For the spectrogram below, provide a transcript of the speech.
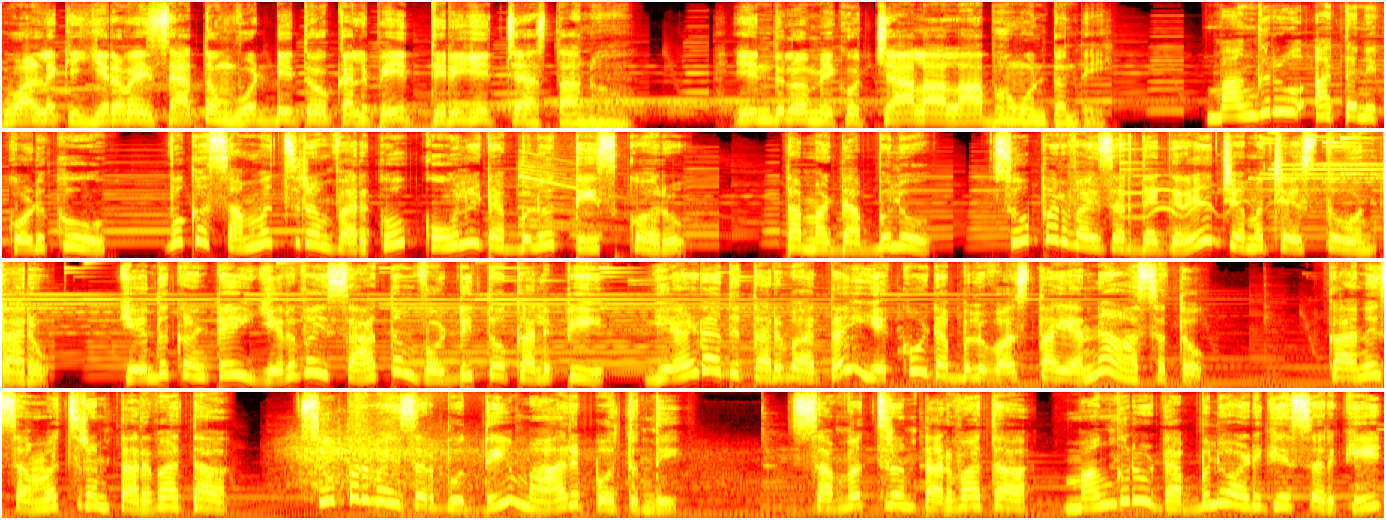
వాళ్ళకి ఇరవై శాతం వడ్డీతో కలిపి తిరిగిచ్చేస్తాను ఇందులో మీకు చాలా లాభం ఉంటుంది. మంగరు అతని కొడుకు ఒక సంవత్సరం వరకు కూలి డబ్బులు తీసుకోరు. తమ డబ్బులు సూపర్వైజర్ దగ్గరే జమ చేస్తూ ఉంటారు. ఎందుకంటే ఇరవై శాతం వడ్డీతో కలిపి ఏడాది తర్వాత ఎక్కువ డబ్బులు వస్తాయన్న ఆశతో. కాని సంవత్సరం తర్వాత సూపర్వైజర్ బుద్ధి మారిపోతుంది. సంవత్సరం తర్వాత మంగురు డబ్బులు అడిగేసరికి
